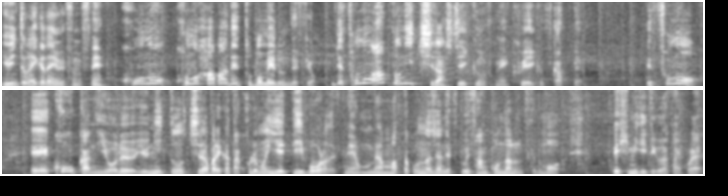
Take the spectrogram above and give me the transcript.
ユニットがいかないようにするんですね。この、この幅でとどめるんですよ。で、その後に散らしていくんですね。クエイク使って。で、その、えー、効果によるユニットの散らばり方、これもイエティボーラーですね。全く同じなんですごい参考になるんですけども、ぜひ見ていてください、これ。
